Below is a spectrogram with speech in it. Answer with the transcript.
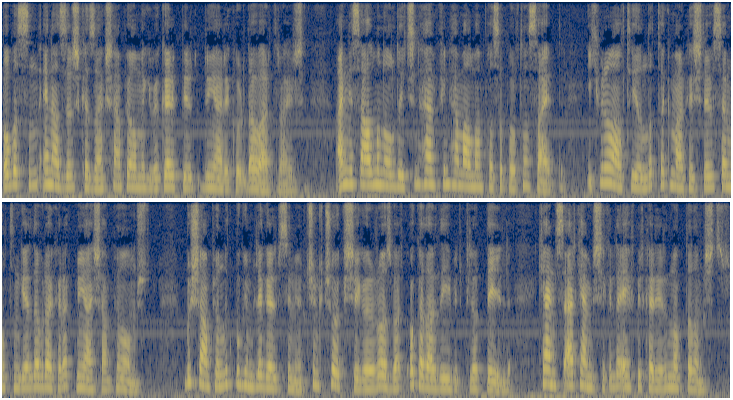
Babasının en az yarış kazanan şampiyon olma gibi garip bir dünya rekoru da vardır ayrıca. Annesi Alman olduğu için hem Fin hem Alman pasaportuna sahiptir. 2016 yılında takım arkadaşı Lewis Hamilton geride bırakarak dünya şampiyonu olmuştur. Bu şampiyonluk bugün bile garipseniyor. Çünkü çoğu kişiye göre Rosberg o kadar da iyi bir pilot değildi. Kendisi erken bir şekilde F1 kariyerini noktalamıştır.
